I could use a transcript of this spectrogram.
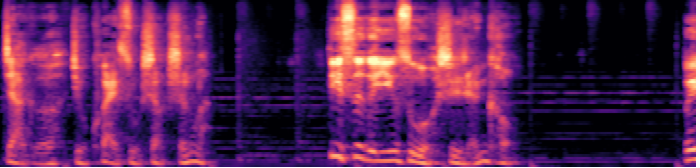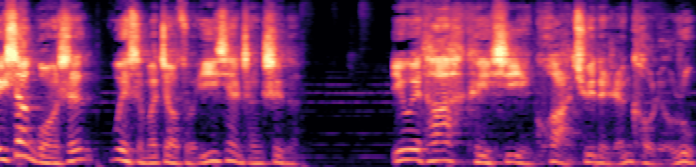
价格就快速上升了。第四个因素是人口。北上广深为什么叫做一线城市呢？因为它可以吸引跨区的人口流入，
